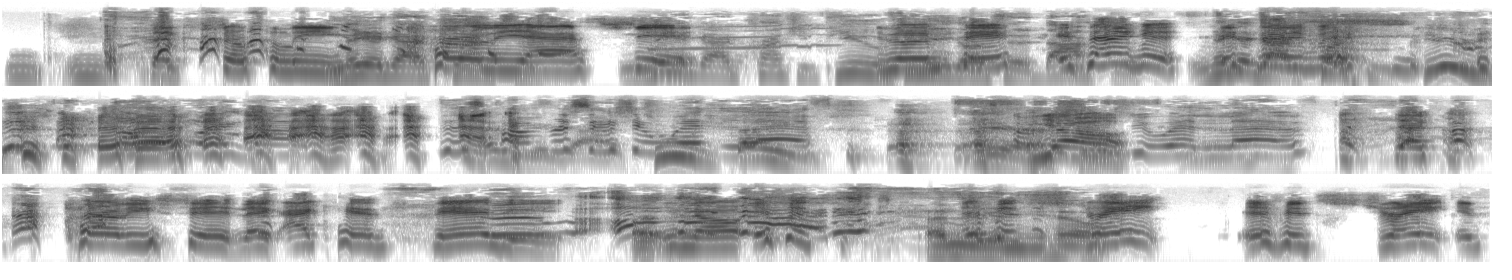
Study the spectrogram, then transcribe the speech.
like circly, nigga got curly crunchy, ass shit. Nigga got crunchy pubes. You know what I'm need to go saying? It's not even. Nigga it's got not even. crusty pubes. Oh my god. This That conversation two went left. things. This Yeah. Yo. conversation went left. that curly shit. Like I can't stand it. Oh You my know, if it's if nigga need it's help. straight, if it's straight, it's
